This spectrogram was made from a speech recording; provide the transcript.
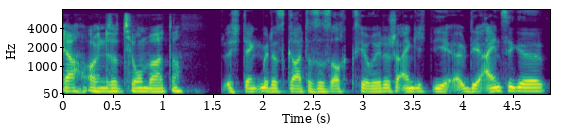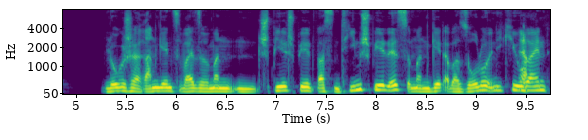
ja, Organisation weiter. Ich denke mir das gerade, das ist auch theoretisch eigentlich die, die einzige logische Herangehensweise, wenn man ein Spiel spielt, was ein Teamspiel ist und man geht aber solo in die Queue ja. rein.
